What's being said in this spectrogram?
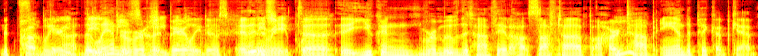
Probably not. The Land Rover hood barely does. At any That's rate, uh, you can remove the top. They had a hot- soft top, a hard Mm. top, and a pickup cab.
